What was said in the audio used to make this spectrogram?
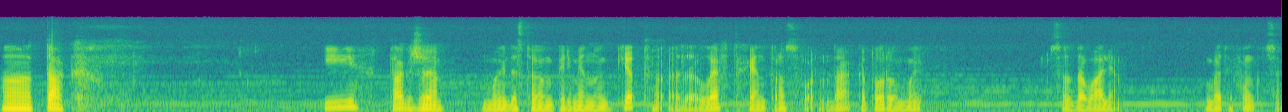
А, так. И также мы достаем переменную get left hand transform, да, которую мы создавали в этой функции.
